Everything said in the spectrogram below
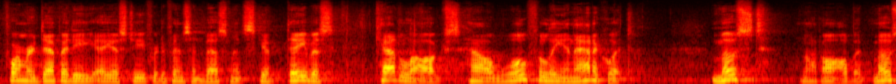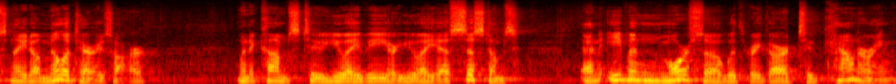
former Deputy ASG for Defense Investment Skip Davis catalogs how woefully inadequate most, not all, but most NATO militaries are when it comes to UAV or UAS systems, and even more so with regard to countering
